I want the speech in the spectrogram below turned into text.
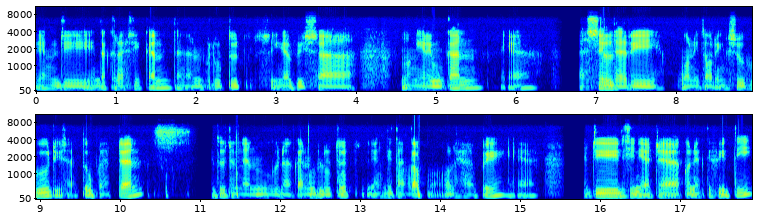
yang diintegrasikan dengan Bluetooth sehingga bisa mengirimkan ya hasil dari monitoring suhu di satu badan itu dengan menggunakan Bluetooth yang ditangkap oleh HP ya. Jadi di sini ada connectivity.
